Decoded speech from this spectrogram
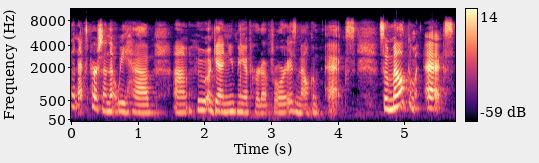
The next person that we have, um, who again you may have heard of for, is Malcolm X. So Malcolm X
